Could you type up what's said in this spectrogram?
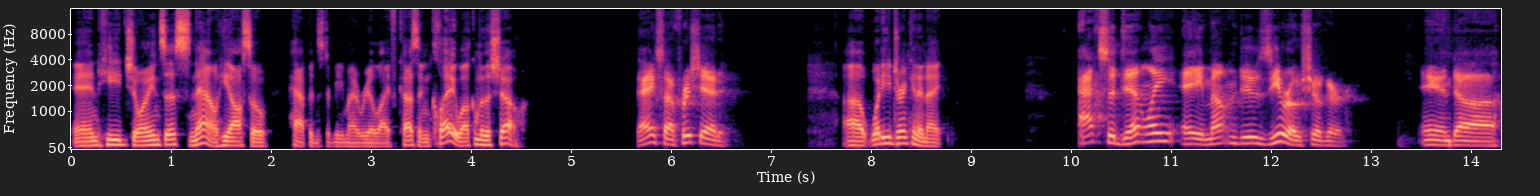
and he joins us now. He also happens to be my real life cousin. Clay, welcome to the show. Thanks, I appreciate it. Uh, what are you drinking tonight? Accidentally, a Mountain Dew Zero Sugar, and uh,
